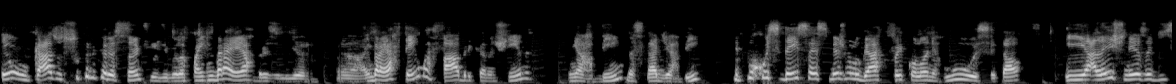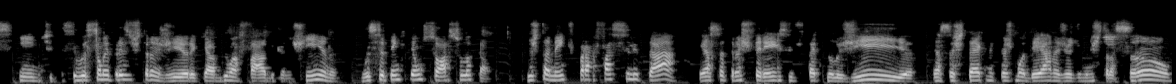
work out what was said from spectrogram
Tem um caso super interessante, Ludmilla, com a Embraer brasileira. A Embraer tem uma fábrica na China, em Harbin, na cidade de Harbin, e por coincidência é esse mesmo lugar que foi colônia russa e tal. E a lei chinesa diz o seguinte: se você é uma empresa estrangeira que abriu uma fábrica na China, você tem que ter um sócio local, justamente para facilitar essa transferência de tecnologia, essas técnicas modernas de administração.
